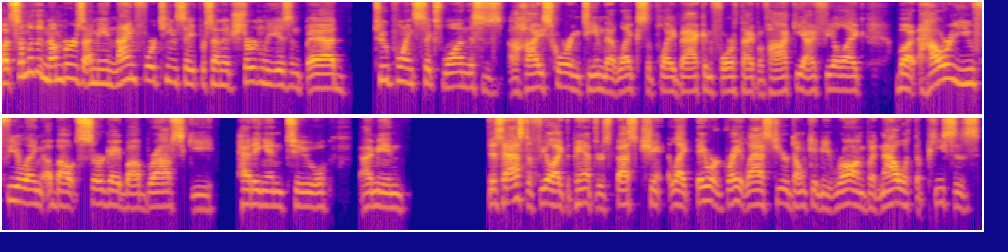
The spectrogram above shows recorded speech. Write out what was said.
But some of the numbers, I mean, 914 save percentage certainly isn't bad. 2.61. This is a high scoring team that likes to play back and forth type of hockey, I feel like. But how are you feeling about Sergei Bobrovsky heading into, I mean, this has to feel like the Panthers' best chance. Like they were great last year, don't get me wrong, but now with the pieces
